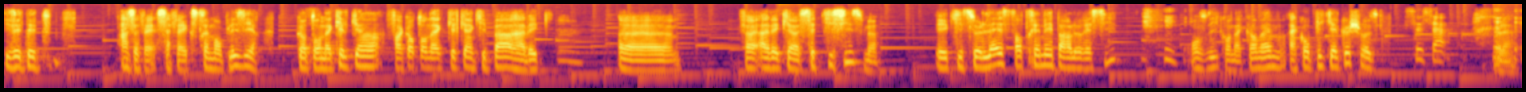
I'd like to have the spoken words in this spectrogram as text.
ils étaient ah, ça fait, ça fait extrêmement plaisir. Quand on a quelqu'un, enfin, quand on a quelqu'un qui part avec, mm. euh, avec un scepticisme et qui se laisse entraîner par le récit, on se dit qu'on a quand même accompli quelque chose. C'est ça. Voilà.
